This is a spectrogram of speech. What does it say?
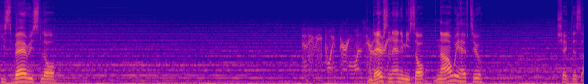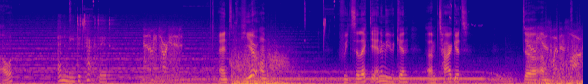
He's very slow. There's an enemy, so now we have to check this out. Enemy detected. Enemy targeted. And here on, if we select the enemy, we can um, target the Enemy um, weapons lock.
